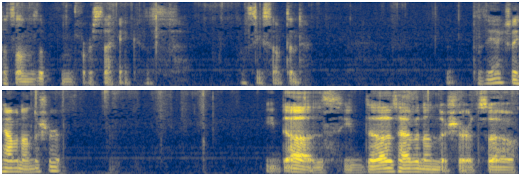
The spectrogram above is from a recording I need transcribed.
Let's unzip them for a second because let's see something. Does he actually have an undershirt? He does. He does have an undershirt, so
